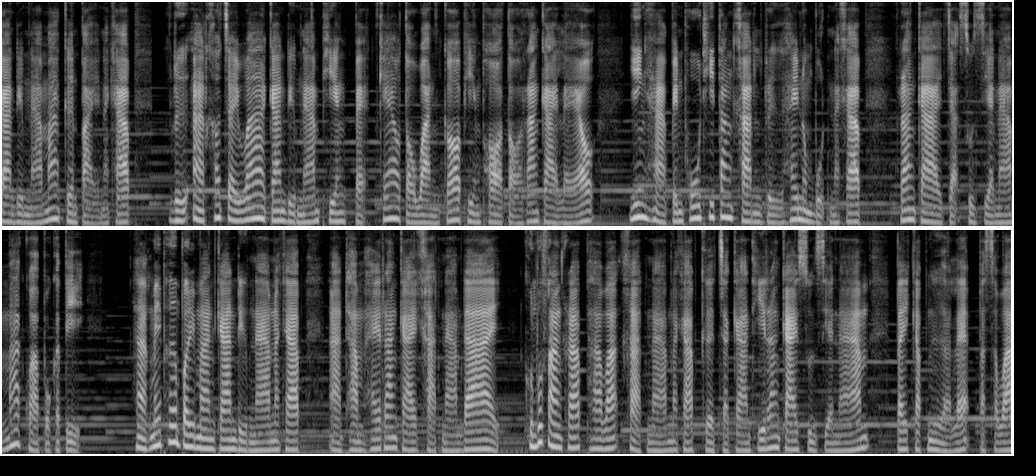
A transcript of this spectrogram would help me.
การดื่มน้ำมากเกินไปนะครับหรืออาจเข้าใจว่าการดื่มน้ำเพียง 8 แก้วต่อวันก็เพียงพอต่อร่างกายแล้ว ยิ่งหากเป็นผู้ที่ตั้งครรภ์หรือให้นมบุตรนะครับ ร่างกายจะสูญเสียน้ำมากกว่าปกติ หากไม่เพิ่มปริมาณการดื่มน้ำนะครับ อาจทำให้ร่างกายขาดน้ำได้ คุณผู้ฟังครับ ภาวะขาดน้ำนะครับ เกิดจากการที่ร่างกายสูญเสียน้ำไปกับเหงื่อและปัสสาวะ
